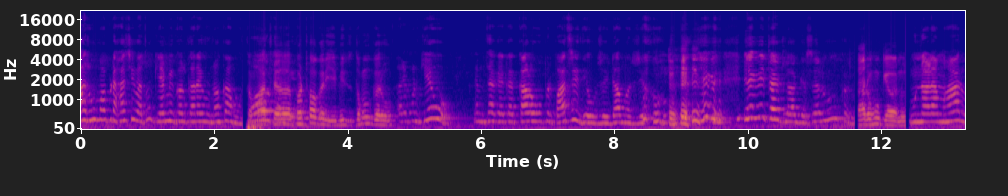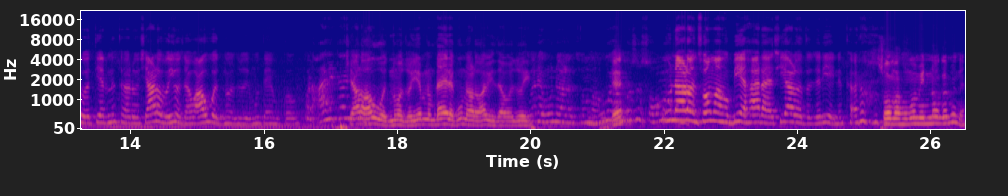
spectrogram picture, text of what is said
આ રૂમ આપણે સાચી વાત હું કેમિકલ કરાવ્યું નકામું. માથે. ભઠ્ઠો કરીએ બીજું તો શું કરવું અરે પણ કેવું? એમ થાય કે કાળો ઉપર પાથરી દેવું જોઈએ ડામર જેવું. એવી ટાઈટ લાગે સર હું કરું. તારું શું કહેવાનું? ઉનાળામાં સારું અત્યારે નથી સારું શાળો વયો જાવ આવવો જ ન જોઈએ હું તો એમ કહું. પણ આવી ટાઈટ શાળો આવવો જ ન જોઈએ એમને ડાયરેક્ટ ઉનાળો આવી જવો જોઈએ. મને ઉનાળો ને સોમાં ઉનાળો ને ચોમાસું બે હારા શિયાળો તો જરીએ નથી સારો સોમાં હું મમ્મીને ન ગમે ને?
